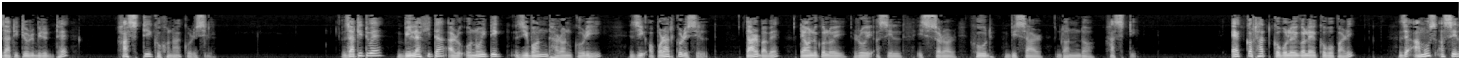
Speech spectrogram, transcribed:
জাতিটোৰ বিৰুদ্ধে শাস্তি ঘোষণা কৰিছিল। জাতিটোৱে বিলাসিতা আৰু অনৈতিক জীৱন ধাৰণ কৰি যি অপৰাধ কৰিছিল তাৰ বাবে তেওঁলোকলৈ ৰৈ আছিল ঈশ্বৰৰ সুধ বিচাৰ দণ্ড শাস্তি। এক কথাত কবলৈ গ'লে ক'ব পাৰি যে আমোচ আছিল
